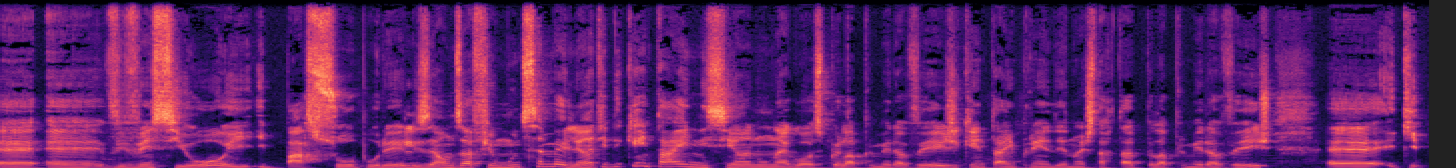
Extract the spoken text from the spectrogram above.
é, é, vivenciou e, e, passou por eles é um desafio muito semelhante de quem está iniciando um negócio pela primeira vez, de quem está empreendendo uma startup pela primeira vez, é, que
